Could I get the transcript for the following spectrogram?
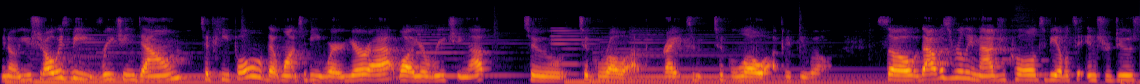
you know, you should always be reaching down to people that want to be where you're at while you're reaching up to to grow up, right? To to glow up, if you will. So that was really magical to be able to introduce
